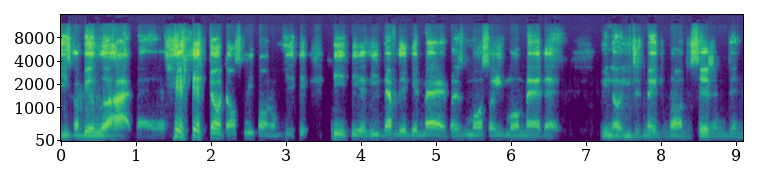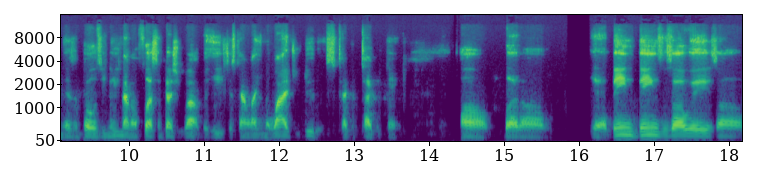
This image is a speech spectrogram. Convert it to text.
he's gonna be a little hot, man. don't don't sleep on him. He, he, he definitely get mad, but it's more so he's more mad that you know you just made the wrong decision than as opposed, you know, he's not gonna fuss and cuss you out, but he's just kind of like, you know, why did you do this type of type of thing. Um, but um, yeah, Beans Beans was always um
